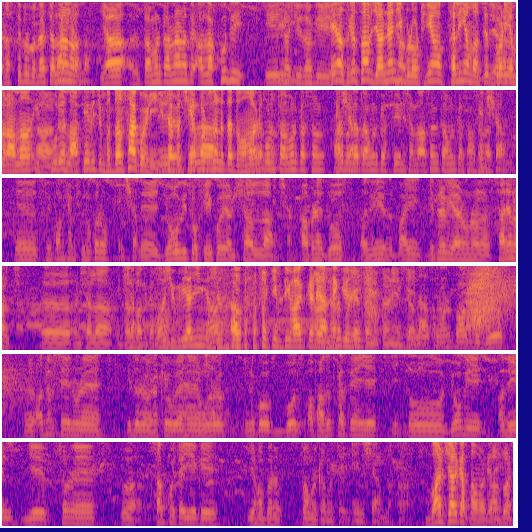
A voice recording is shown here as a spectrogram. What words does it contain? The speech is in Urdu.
رستے پر بندہ چلنا نا یا تعاون کرنا نا تے اللہ خود ہی ان چیزوں کی یہ اصغر صاحب جاننے ہیں جی بڑوٹیاں تھلیاں مسجد کوڑیاں مرالاں اس پورے علاقے وچ مدرسہ کوئی نہیں اتھے بچیاں پڑھسن تے دعاواں ہر کرسن کوئی تعاون کرسن ہر بندہ تعاون کرسے انشاءاللہ اساں بھی تعاون کرساں سن انشاءاللہ تے تسی کام شم شروع کرو انشاءاللہ تے جو بھی توفیق ہوئے انشاءاللہ اپنے دوست عزیز بھائی جتنے بھی ہیں انہاں نال سارے نال اے، انشاءاللہ گل بات کرساں بہت شکریہ جی اصغر صاحب سو قیمتی وقت کٹیا تھینک یو کوئی جی ایسا مسئلہ ادھر رکھے ہوئے ہیں اور ان کو بہت حفاظت کرتے ہیں یہ۔ تو جو بھی حاضرین یہ سن رہے ہیں تو سب کو چاہیے کہ یہاں پر تعمل کرنا چاہیے۔ انشاءاللہ۔ بڑھ چڑھ کر تعاون کریں۔ بٹ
